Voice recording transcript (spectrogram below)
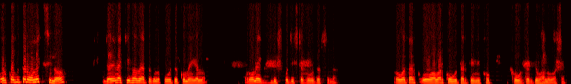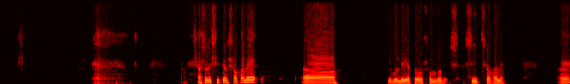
ওর কবুতর অনেক ছিল, জানি না কীভাবে এতগুলো কবুতর কমে গেল। ওর অনেক বিশ পঁচিশটা কবুতর ছিল। ও তার, ও আবার কবুতর প্রেমী খুব, কবুতরকে ভালোবাসে। আসলে শীতের সকালে কি বলি, এত সুন্দর শীত সকালে। হ্যাঁ?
